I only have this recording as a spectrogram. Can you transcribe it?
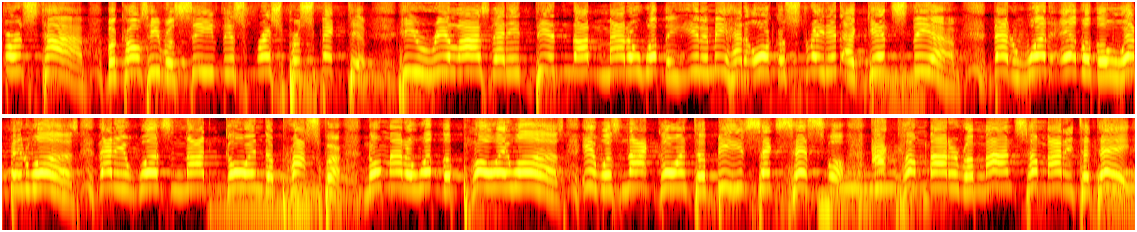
first time, because he received this fresh perspective, he realized that it did not matter what the enemy had orchestrated against them, that whatever the weapon was, that it was not going to prosper. No matter what the ploy was, it was not going to be successful. I come by to remind somebody today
